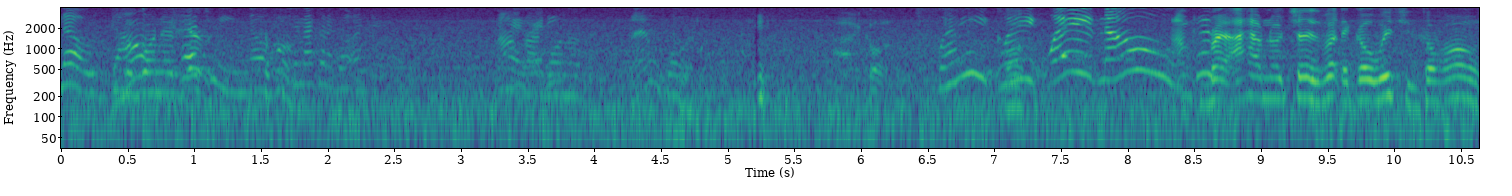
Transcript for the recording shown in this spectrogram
No, don't touch me. No, because you're not gonna go under. I'm not ready? going under. I am going. Alright, come on. Wait, wait, wait, no. I'm, bro, I have no choice but to go with you. Come on.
